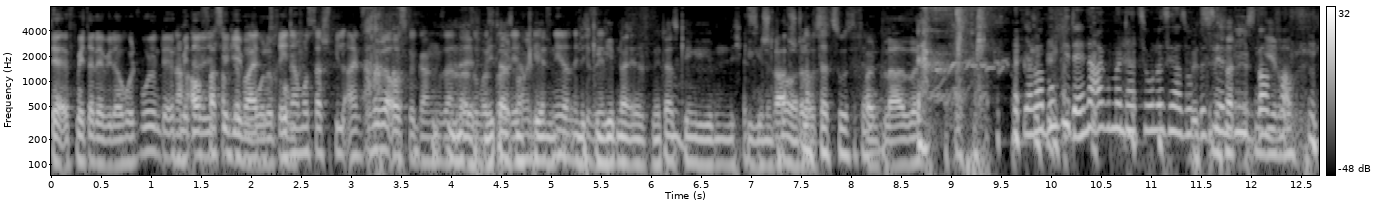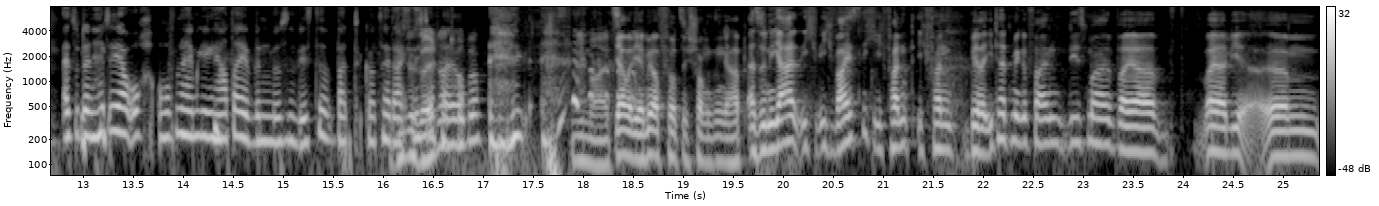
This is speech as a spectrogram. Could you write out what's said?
Der Elfmeter, der wiederholt wurde und der nach Elfmeter, der Auffassung nicht der gegeben beiden wurde. Trainer Punkt. muss das Spiel 1-0 ausgegangen sein. Ein oder sowas, Elfmeter weil ist kein, Elfmeter nicht nicht gegebener Elfmeter ist gegen, nicht Das ist ein gegebener Tor. Noch dazu ist von Blase. Ja, aber Bunky, deine Argumentation ist ja so ein nicht bisschen wie, essen, wa- Gero? wa- also dann hätte ja auch Hoffenheim gegen Hertha gewinnen müssen, weißt du, was Gott sei Dank Diese nicht der Fall war. Söldnertruppe? Niemals. Ja, aber die haben ja auch 40 Chancen gehabt. Also ja, ich, ich weiß nicht, ich fand, ich fand, Belaid hat mir gefallen diesmal, weil er, weil er die ähm,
